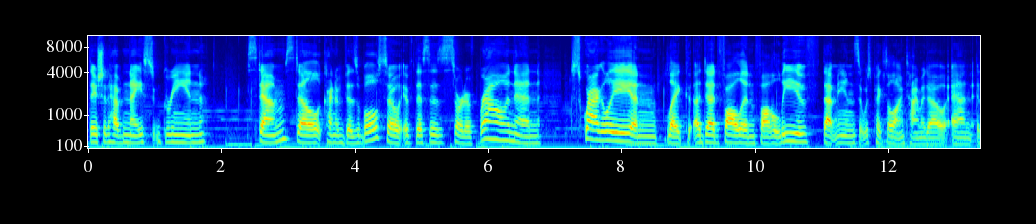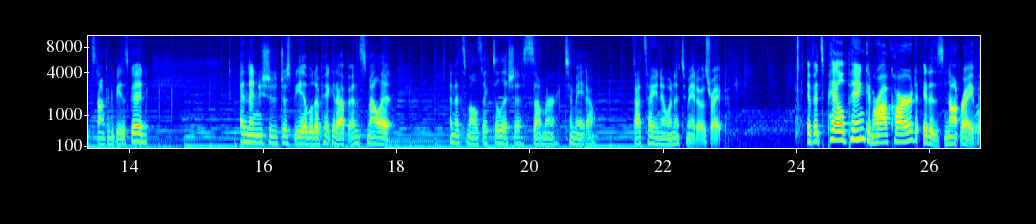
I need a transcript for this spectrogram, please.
They should have nice green stem still kind of visible. So if this is sort of brown and scraggly and like a dead fallen fall leaf, that means it was picked a long time ago and it's not gonna be as good. And then you should just be able to pick it up and smell it. And it smells like delicious summer tomato. That's how you know when a tomato is ripe. If it's pale pink and rock hard, it is not ripe.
